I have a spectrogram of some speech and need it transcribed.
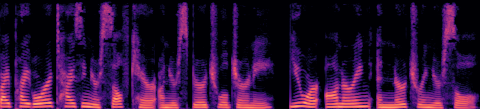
By prioritizing your self-care on your spiritual journey, you are honoring and nurturing your soul.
